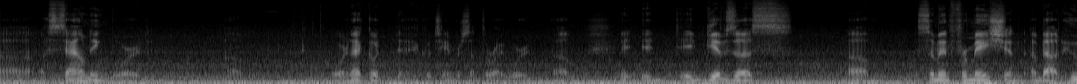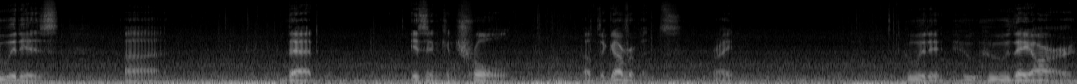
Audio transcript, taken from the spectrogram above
uh, a sounding board or an echo echo chamber is not the right word. Um, it, it, it gives us um, some information about who it is uh, that is in control of the governments, right? who it who who they are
